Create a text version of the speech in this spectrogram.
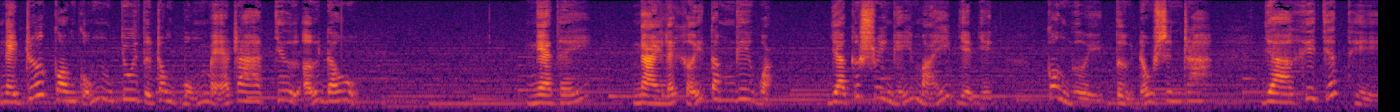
Ngày trước con cũng chui từ trong bụng mẹ ra chứ ở đâu Nghe thế, Ngài lại khởi tâm nghi hoặc Và cứ suy nghĩ mãi về việc Con người từ đâu sinh ra Và khi chết thì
